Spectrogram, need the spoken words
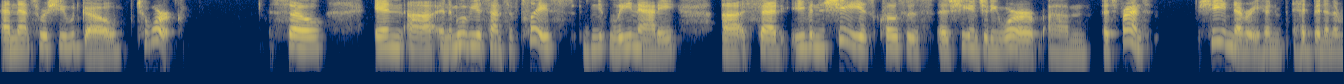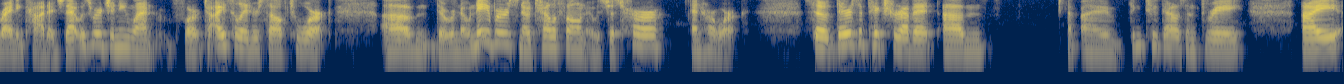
and that's where she would go to work. So, in uh, in the movie A Sense of Place, Lee Natti uh, said even she, as close as, as she and Ginny were um, as friends, she never even had been in the writing cottage. That was where Ginny went for to isolate herself to work. Um, there were no neighbors, no telephone. It was just her and her work. So there's a picture of it. Um, I think 2003. I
